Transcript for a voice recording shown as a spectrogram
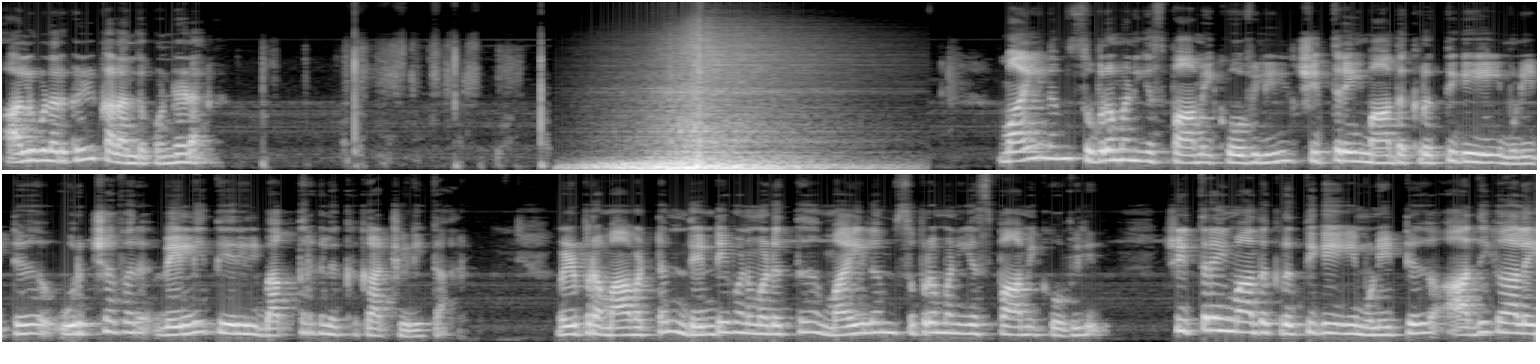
அலுவலர்கள் கலந்து கொண்டனர். மயிலம் சுப்பிரமணிய சுவாமி கோவிலில் சித்திரை மாத கிருத்திகையை முன்னிட்டு உற்சவர் வெள்ளித்தேரில் பக்தர்களுக்கு காட்சியளித்தார். விழுப்புரம் மாவட்டம் திண்டிவனம் அடுத்த மயிலம் சுப்பிரமணிய சுவாமி கோவிலில் சித்திரை மாத கிருத்திகையை முன்னிட்டு அதிகாலை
